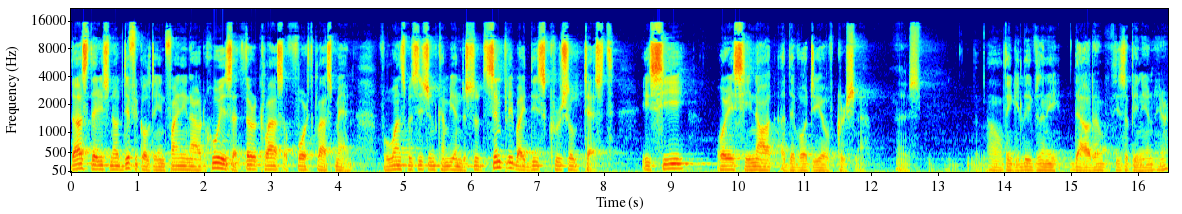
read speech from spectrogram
Thus, there is no difficulty in finding out who is a third class or fourth class man, for one's position can be understood simply by this crucial test Is he or is he not a devotee of Krishna? I don't think he leaves any doubt of his opinion here.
